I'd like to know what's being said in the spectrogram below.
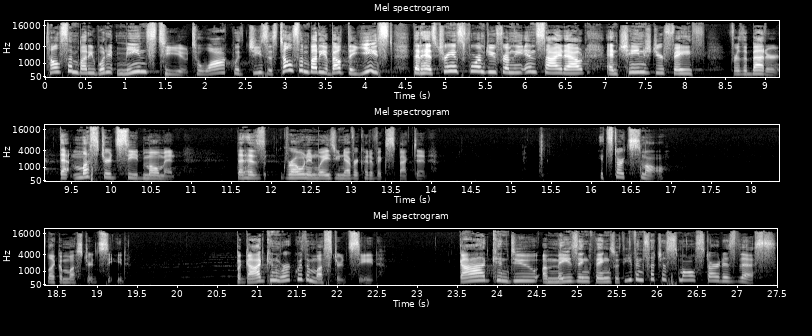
Tell somebody what it means to you to walk with Jesus. Tell somebody about the yeast that has transformed you from the inside out and changed your faith for the better. That mustard seed moment that has grown in ways you never could have expected. It starts small, like a mustard seed. But God can work with a mustard seed. God can do amazing things with even such a small start as this.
